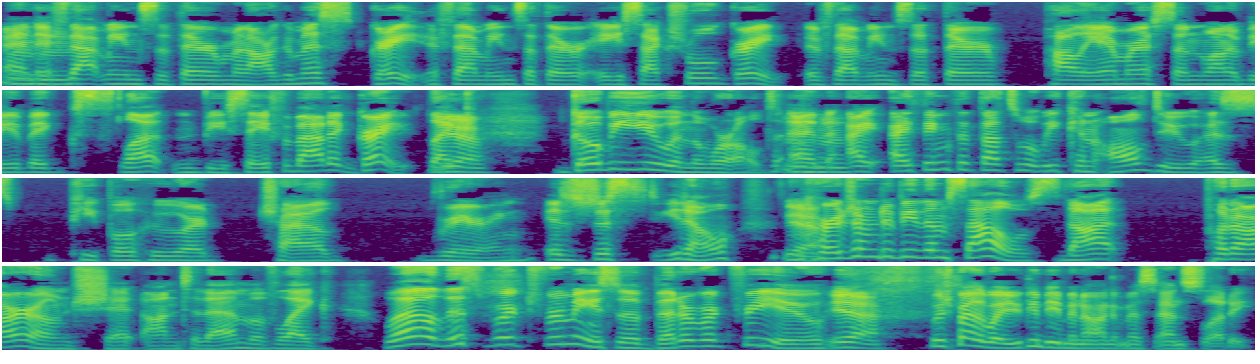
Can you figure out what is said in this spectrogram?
And Mhm. if that means that they're monogamous, great. If that means that they're asexual, great. If that means that they're polyamorous and want to be a big slut and be safe about it, great. Like yeah. go be you in the world. Mhm. And I, I think that that's what we can all do as people who are child rearing is just, you know, Yeah. encourage them to be themselves, not put our own shit onto them of like, well, this worked for me, so it better work for you. Yeah. Which, by the way, you can be monogamous and slutty.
